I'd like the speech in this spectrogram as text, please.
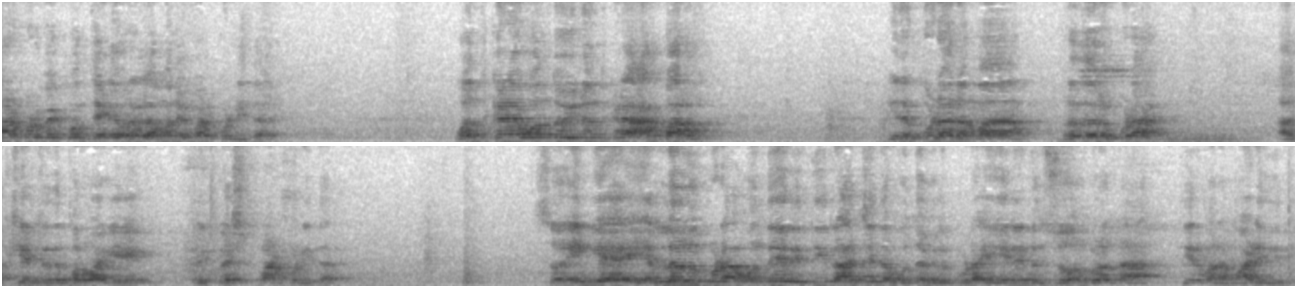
ಮಾಡಿಕೊಡ್ಬೇಕು ಅಂತೇಳಿ ಅವರೆಲ್ಲ ಮನವಿ ಮಾಡಿಕೊಂಡಿದ್ದಾರೆ. ಒಂದ್ ಕಡೆ ಒಂದು, ಇನ್ನೊಂದು ಕಡೆ ಆಗಬಾರದು. ಇದು ಕೂಡ ನಮ್ಮ ಬ್ರದರು ಕೂಡ ಆ ಕ್ಷೇತ್ರದ ಪರವಾಗಿ ರಿಕ್ವೆಸ್ಟ್ ಮಾಡ್ಕೊಂಡಿದ್ದಾರೆ ಸೊ ಹಿಂಗೆ ಎಲ್ಲರೂ ಕೂಡ ಒಂದೇ ರೀತಿ ರಾಜ್ಯದ ಉದ್ದಗಳು ಕೂಡ ಏನೇನು ಝೋನ್ಗಳನ್ನ ತೀರ್ಮಾನ ಮಾಡಿದ್ದೀವಿ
